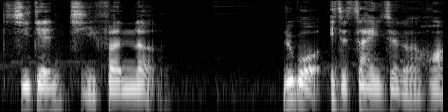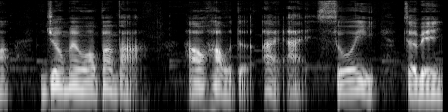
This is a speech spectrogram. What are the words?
几点几分了。如果一直在意这个的话，你就没有办法好好的爱爱。所以这边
